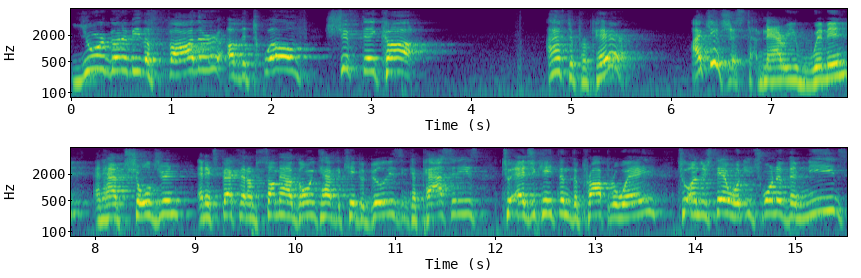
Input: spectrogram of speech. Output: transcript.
You're going to be the father of the 12 shiftei ka. I have to prepare. I can't just marry women and have children and expect that I'm somehow going to have the capabilities and capacities to educate them the proper way, to understand what each one of them needs,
